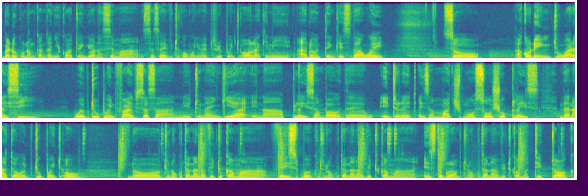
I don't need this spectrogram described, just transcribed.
bado kuna mkanganyiko. Watu wengi wanasema sasa hivi tuko kwenye web 3.0, lakini I don't think it's that way. So according to what I see web 2.5 sasa ni tunaingia in a place ambao the internet is a much more social place than hata web 2.0 ndo tunakutana na vitu kama Facebook, tunakutana na vitu kama Instagram, tunakutana na vitu kama TikTok,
